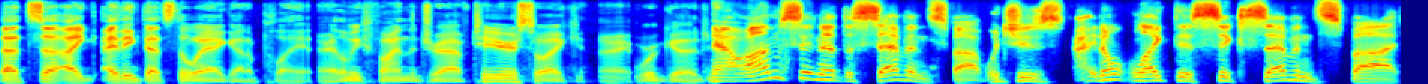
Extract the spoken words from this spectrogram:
that's uh, I I think that's the way I got to play it. All right, let me find the draft here so I can. All right, we're good. Now I'm sitting at the seven spot, which is I don't like this six seven spot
